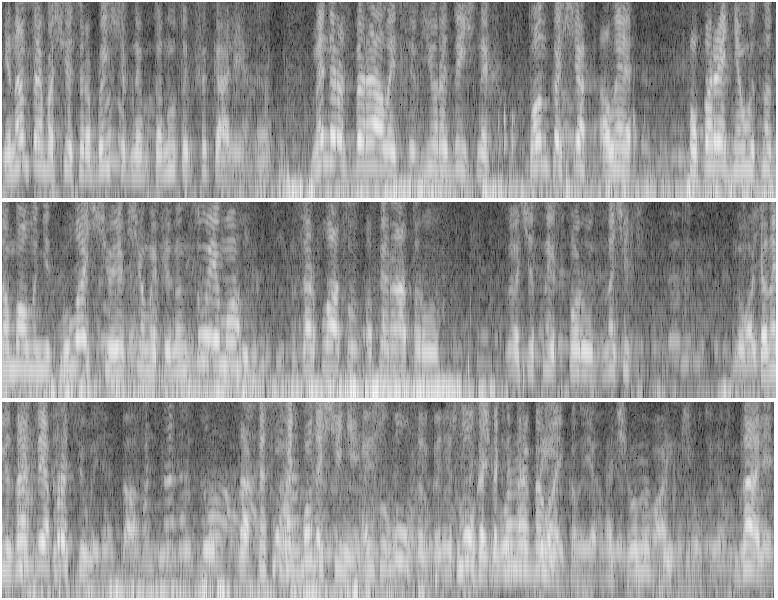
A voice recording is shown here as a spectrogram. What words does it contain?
і нам треба щось робити, щоб не втонути в фекаліях. Ми не розбирались в юридичних тонкощах, але попередня усна домовленість була, що якщо ми фінансуємо зарплату оператору очисних споруд, значить Ну, а каналізація працює. Так, ти слухати будеш чи ні? звісно. Слухай, так не перебивай, коли я говорю. Далі.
